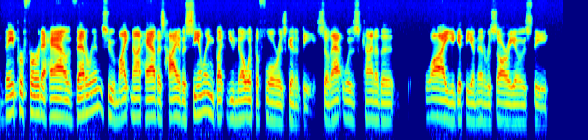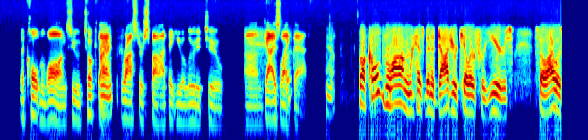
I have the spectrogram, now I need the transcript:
they prefer to have veterans who might not have as high of a ceiling, but you know what the floor is going to be. So that was kind of the why you get the Amed Rosarios, the the Kolten Wongs, who took that right. roster spot that you alluded to, um, guys like that. Yeah. Well, Kolten Wong has been a Dodger killer for years. So I was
